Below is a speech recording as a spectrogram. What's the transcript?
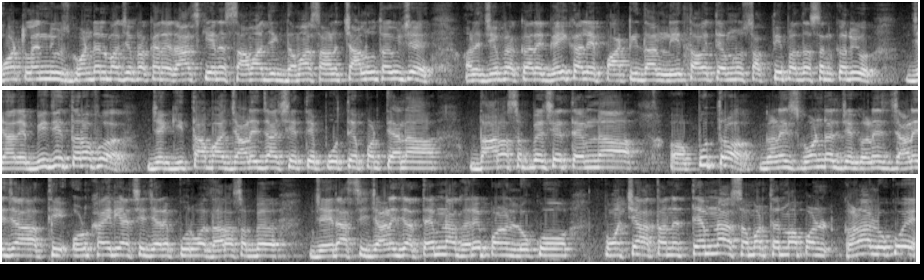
હોટલાઇન ન્યૂઝ ગોંડલમાં જે પ્રકારે રાજકીય અને સામાજિક ધમાસાણ ચાલુ થયું છે અને જે પ્રકારે ગઈકાલે પાટીદાર નેતાઓએ તેમનું શક્તિ પ્રદર્શન કર્યું, જ્યારે બીજી તરફ જે ગીતાબા જાડેજા છે તે પોતે પણ ત્યાંના ધારાસભ્ય છે, તેમના પુત્ર ગણેશ ગોંડલ જે ગણેશ જાડેજાથી ઓળખાઈ રહ્યા છે જ્યારે પૂર્વ ધારાસભ્ય જયરાજસિંહ જાડેજા તેમના ઘરે પણ લોકો પહોંચ્યા હતા અને તેમના સમર્થનમાં પણ ઘણા લોકોએ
